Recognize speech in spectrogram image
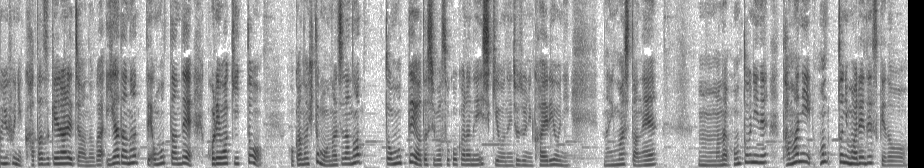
ういうふうに片付けられちゃうのが嫌だなって思ったんでこれはきっと他の人も同じだなと思って私はそこからね意識をね徐々に変えるようになりましたね。うんまあ、本当にねたまに本当に稀ですけど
